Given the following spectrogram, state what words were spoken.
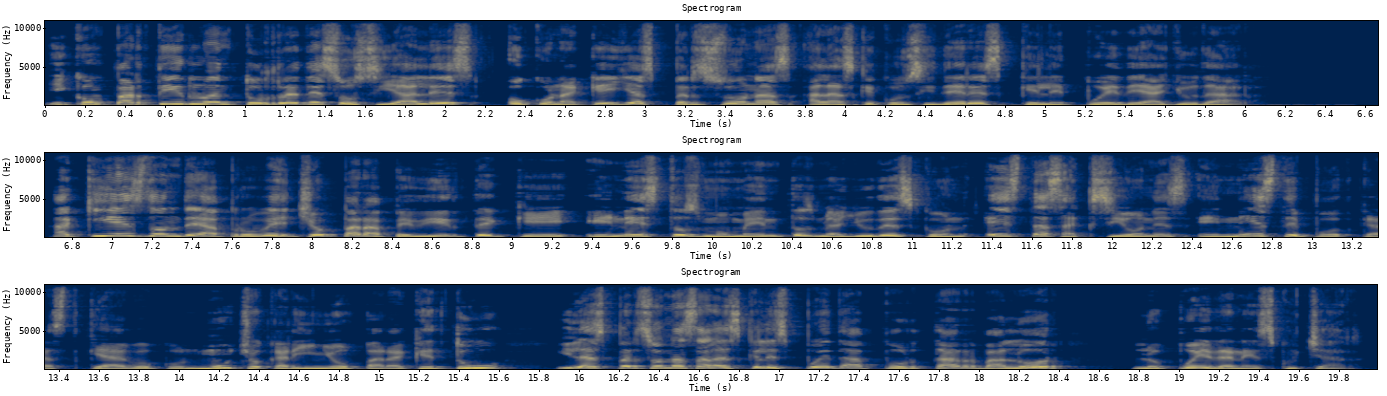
y compartirlo en tus redes sociales o con aquellas personas a las que consideres que le puede ayudar. Aquí es donde aprovecho para pedirte que en estos momentos me ayudes con estas acciones en este podcast que hago con mucho cariño para que tú y las personas a las que les pueda aportar valor lo puedan escuchar.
